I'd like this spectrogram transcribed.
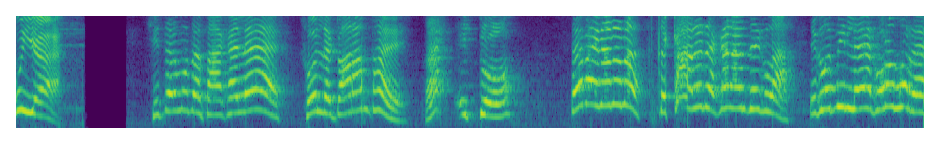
কুইয়া? শীতের মধ্যে চা খাইলে শরীরটা একটু আরাম থাকে। হ্যাঁ এই তো এ ভাই না না না তা কারে দেখা আনছে এগুলা? এগুলো পিনলে গরম করে।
